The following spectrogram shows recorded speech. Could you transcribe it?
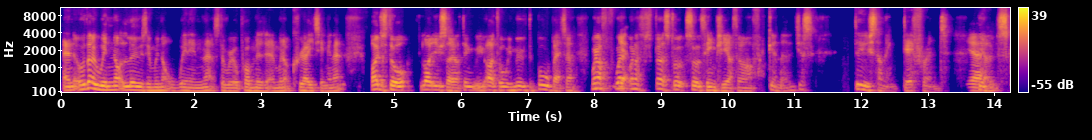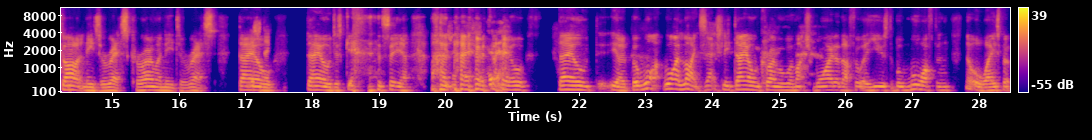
and although we're not losing, we're not winning. That's the real problem, is it? And we're not creating. And that, I just thought, like you say, I think we, I thought we moved the ball better. When I when, yeah. when I first saw, saw the team sheet, I thought, oh, for goodness, just do something different. Yeah, you know, Scarlett needs a rest. Koroma needs a rest. Dale, Dale, just get see ya. Dale, Dale Dale, you know, but what what I liked is actually Dale and Koroma were much wider. I thought they used the ball more often, not always, but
